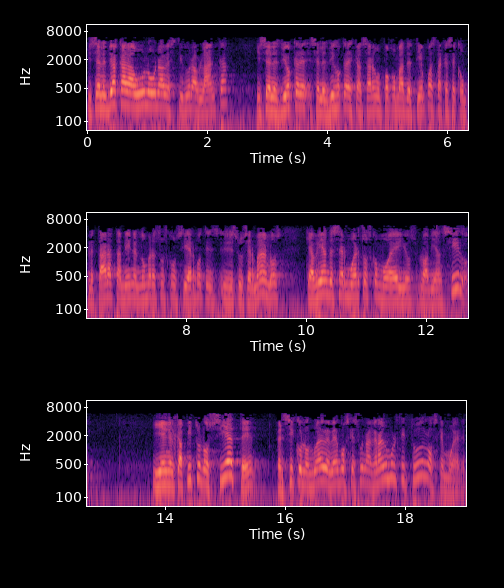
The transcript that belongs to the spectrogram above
Y se les dio a cada uno una vestidura blanca y se les, dio que, se les dijo que descansaran un poco más de tiempo hasta que se completara también el número de sus consiervos y de sus hermanos que habrían de ser muertos como ellos lo habían sido. Y en el capítulo 7, versículo 9, vemos que es una gran multitud los que mueren.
